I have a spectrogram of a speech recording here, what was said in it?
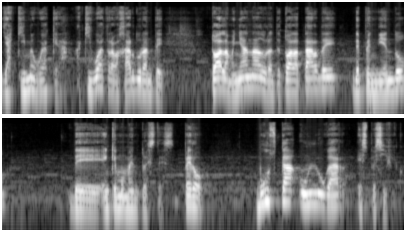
y aquí me voy a quedar. Aquí voy a trabajar durante toda la mañana, durante toda la tarde, dependiendo de en qué momento estés. Pero busca un lugar específico.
